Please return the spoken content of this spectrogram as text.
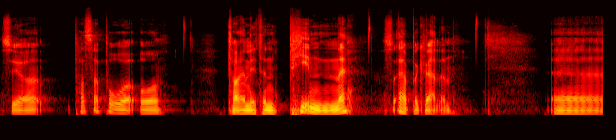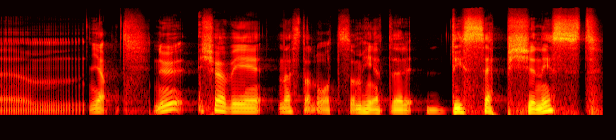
så jag passar på att ta en liten pinne så här på kvällen. Uh, ja, nu kör vi nästa låt som heter Deceptionist.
